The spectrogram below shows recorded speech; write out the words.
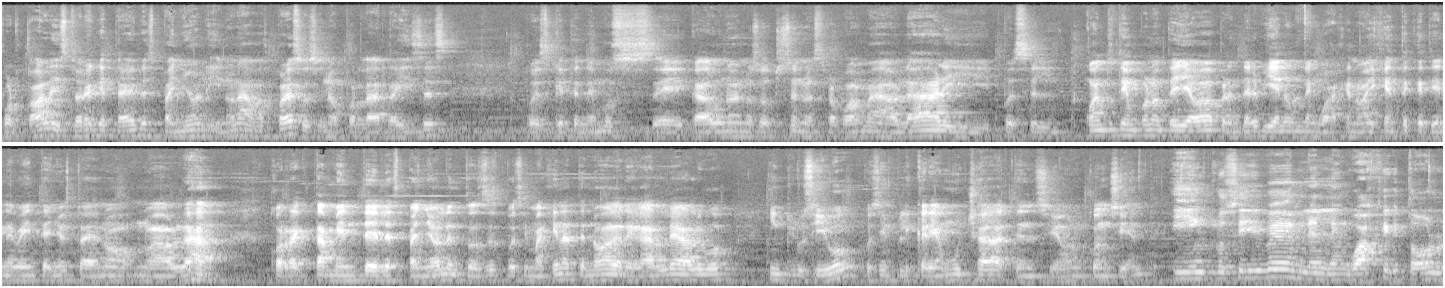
por toda la historia que trae el español y no nada más por eso, sino por las raíces pues que tenemos eh, cada uno de nosotros en nuestra forma de hablar y pues el cuánto tiempo no te lleva a aprender bien un lenguaje, ¿no? Hay gente que tiene 20 años y todavía no, no habla correctamente el español, entonces pues imagínate, ¿no? Agregarle algo inclusivo pues implicaría mucha atención consciente. Y inclusive en el lenguaje todo,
